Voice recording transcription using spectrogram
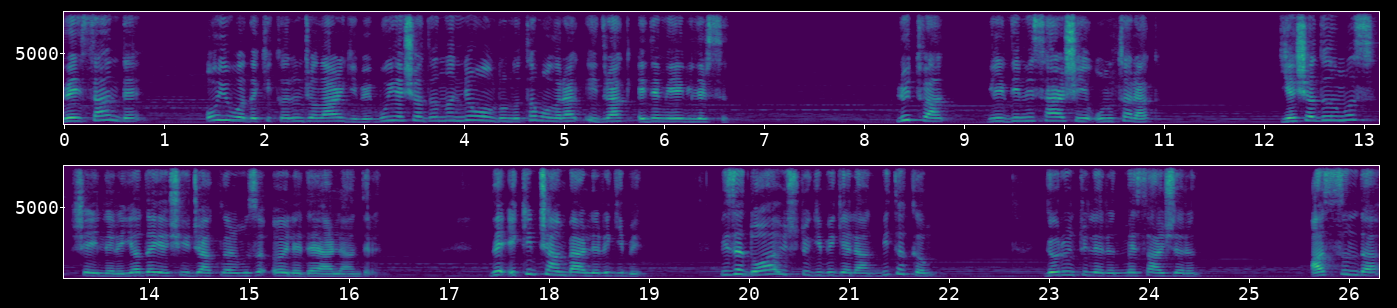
Ve sen de o yuvadaki karıncalar gibi bu yaşadığının ne olduğunu tam olarak idrak edemeyebilirsin. Lütfen bildiğiniz her şeyi unutarak yaşadığımız şeyleri ya da yaşayacaklarımızı öyle değerlendirin. Ve ekin çemberleri gibi bize doğaüstü gibi gelen bir takım görüntülerin, mesajların aslında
